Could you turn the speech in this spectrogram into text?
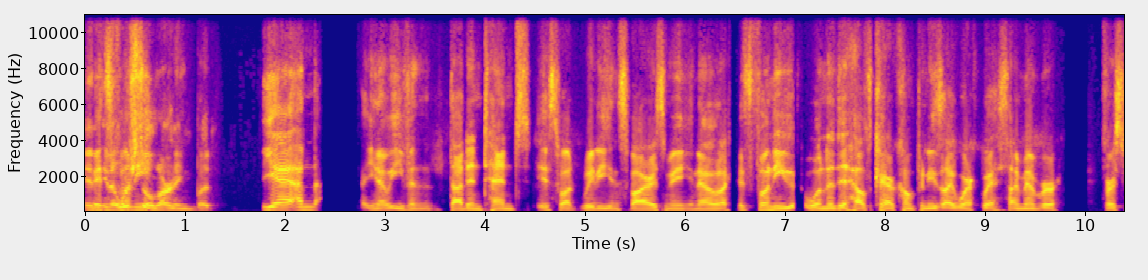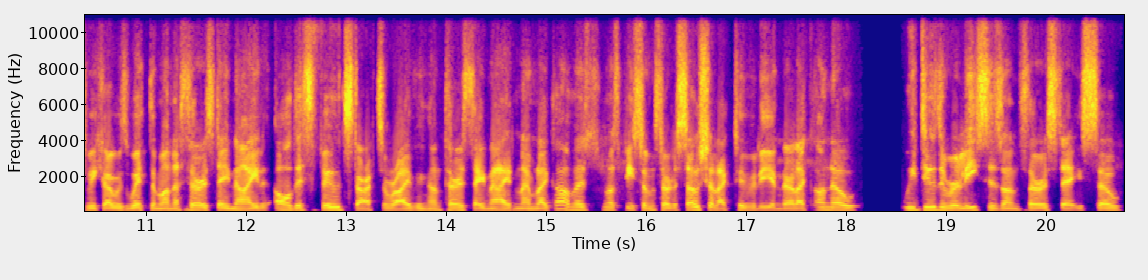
And it's you know, funny. we're still learning, but yeah, and you know, even that intent is what really inspires me. You know, like it's funny. One of the healthcare companies I work with, I remember first week I was with them on a Thursday night. All this food starts arriving on Thursday night, and I'm like, oh, this must be some sort of social activity. And they're like, oh no, we do the releases on Thursdays, so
